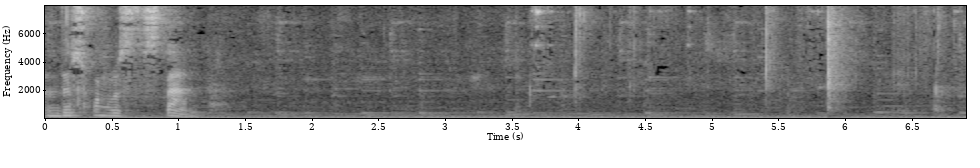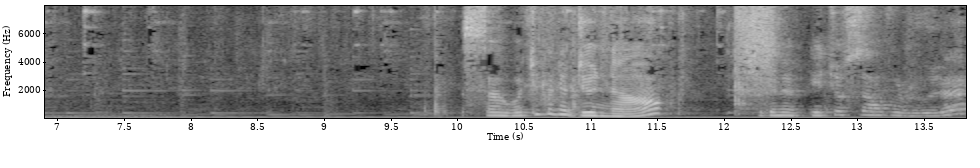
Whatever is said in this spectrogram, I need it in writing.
And this one was the stamp. So what you're going to do now, you're going to get yourself a ruler,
